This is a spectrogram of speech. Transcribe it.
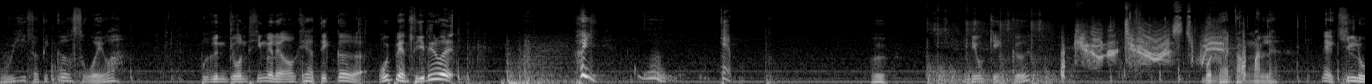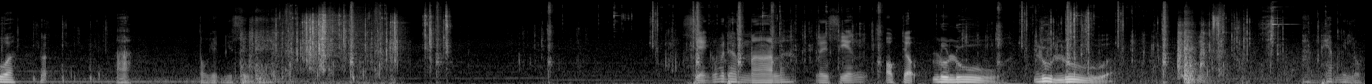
อุ้ยสติ๊กเกอร์สวยว่ะปืนโยนทิ้งไปเลยเอาแค่สติ๊กเกอร์อะอุ้ยเปลี่ยนสีได้ด้วย เฮ้ยอู้แจ่มเออนิ้ว เก่งเกิน Counter terrorists บนแทนฝั่งมันเลย เนี่ยขี้รัวเอ่ออะตรงอย่างนี้สูงเสียงก็ไม่ทำนานแล้วเลยเสียงออกจากลูลูลูลูอะอ่านแทบไม่ลง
